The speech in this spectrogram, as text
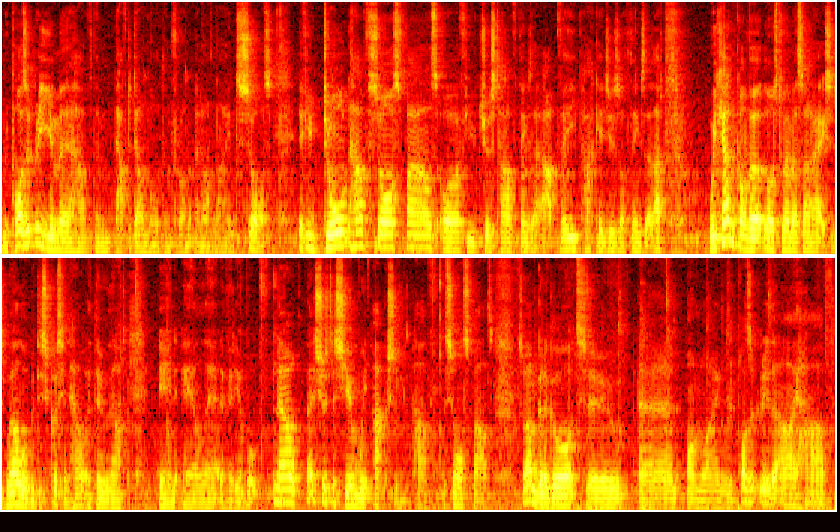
repository, you may have them have to download them from an online source. If you don't have source files or if you just have things like AppV packages or things like that, we can convert those to MSIX as well. We'll be discussing how to do that in a later video. But for now, let's just assume we actually have the source files. So I'm going to go to an online repository that I have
